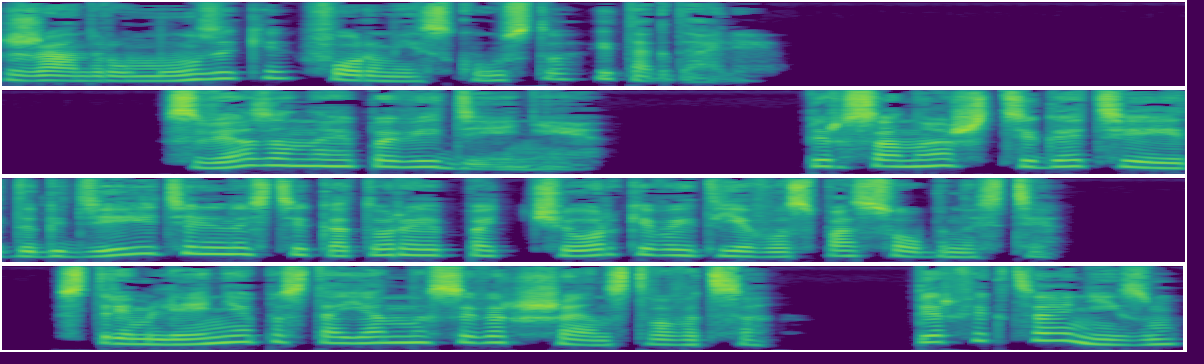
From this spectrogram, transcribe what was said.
жанру музыки, форме искусства и так далее. Связанное поведение. Персонаж тяготеет к деятельности, которая подчеркивает его способности. Стремление постоянно совершенствоваться. Перфекционизм.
